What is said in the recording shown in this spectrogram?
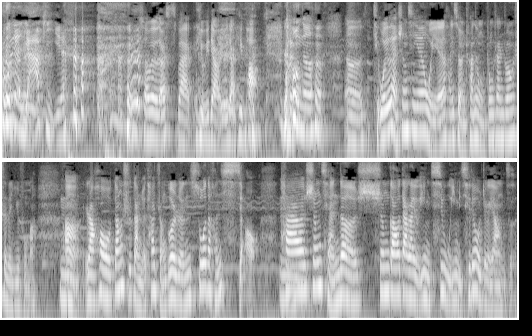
有点雅痞，稍微有点 swag，有一点有一点 hip hop，然后呢？嗯，我有点生气，因为我爷爷很喜欢穿那种中山装式的衣服嘛，嗯，然后当时感觉他整个人缩得很小，他生前的身高大概有一米七五、一米七六这个样子，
